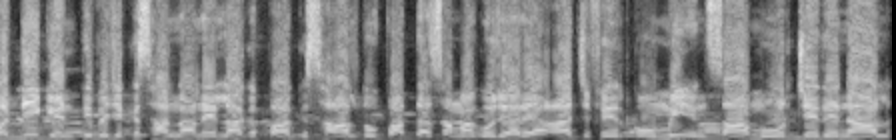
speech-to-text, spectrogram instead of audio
ਵੱਡੀ ਗਿਣਤੀ ਵਿੱਚ ਕਿਸਾਨਾਂ ਨੇ ਲਗਭਗ ਸਾਲ ਤੋਂ ਵੱਧ ਦਾ ਸਮਾਂ ਗੁਜ਼ਾਰਿਆ। ਅੱਜ ਫਿਰ ਕੌਮੀ ਇਨਸਾਫ ਮੋਰਚੇ ਦੇ ਨਾਲ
